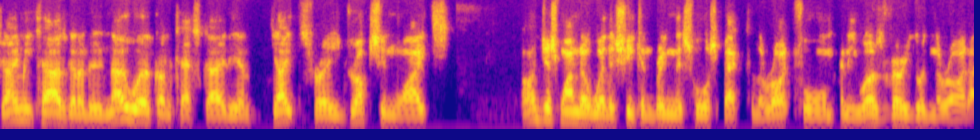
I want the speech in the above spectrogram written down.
Jamie is going to do no work on Cascadian. Gate three, drops in weights. I just wonder whether she can bring this horse back to the right form. And he was very good in the rider.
